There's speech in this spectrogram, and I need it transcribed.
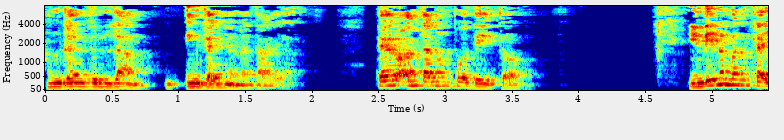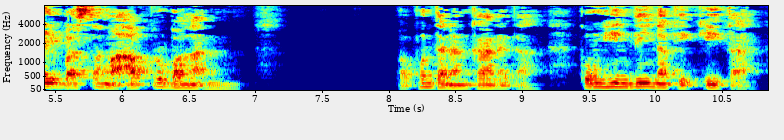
Hanggang dun lang, ingganyan na tayo. Pero ang tanong po dito, hindi naman kayo basta maaprubahan papunta ng Canada kung hindi nakikita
